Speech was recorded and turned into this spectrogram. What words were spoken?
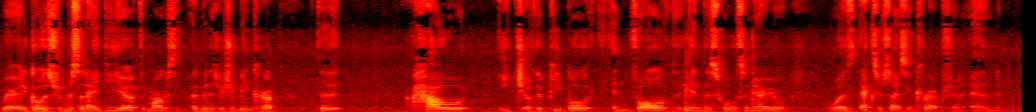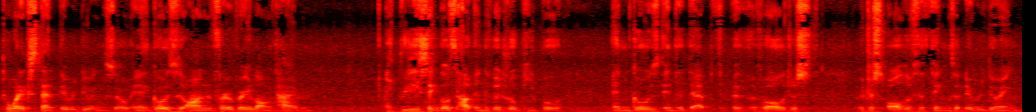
where it goes from just an idea of the Marcos administration being corrupt to how each of the people involved in this whole scenario was exercising corruption and to what extent they were doing so. And it goes on for a very long time. It really singles out individual people and goes into depth of, of all just just all of the things that they were doing.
